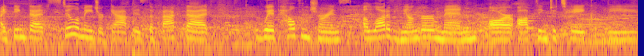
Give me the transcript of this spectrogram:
I think that still a major gap is the fact that with health insurance, a lot of younger men are opting to take the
